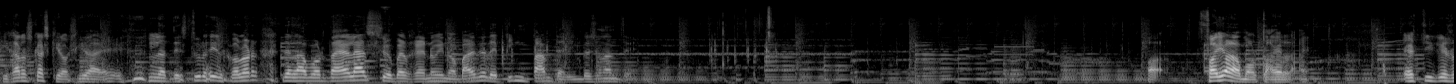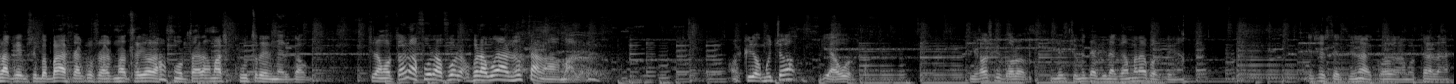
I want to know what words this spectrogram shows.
fijaros qué asquerosidad, ¿eh? La textura y el color de la mortadela es súper genuino. Parece de Pink Panther, impresionante. Ah, falla la mortadela, ¿eh? Este que es la que se prepara estas cosas, me ha traído la mortadela más cutre del mercado. Si la mortadela fuera, fuera, fuera buena, no está nada mal, ¿eh? Os quiero mucho y agur. Fijaos qué color. Yo he hecho mete aquí la cámara porque es excepcional el color de la mortadela.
